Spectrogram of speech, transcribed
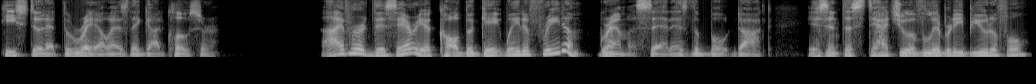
He stood at the rail as they got closer. I've heard this area called the Gateway to Freedom, Grandma said as the boat docked. Isn't the Statue of Liberty beautiful?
